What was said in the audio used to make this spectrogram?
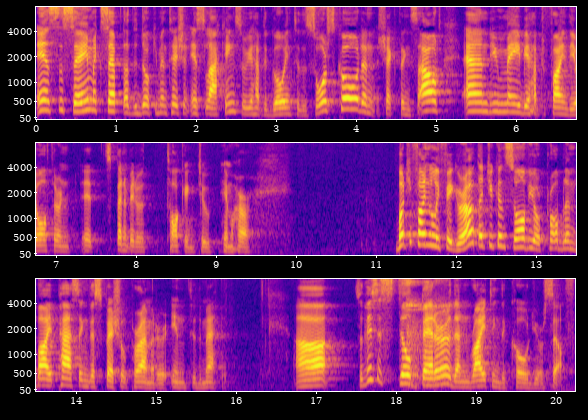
is the same except that the documentation is lacking, so you have to go into the source code and check things out, and you maybe have to find the author and uh, spend a bit of talking to him or her. But you finally figure out that you can solve your problem by passing the special parameter into the method. Uh, so this is still better than writing the code yourself.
